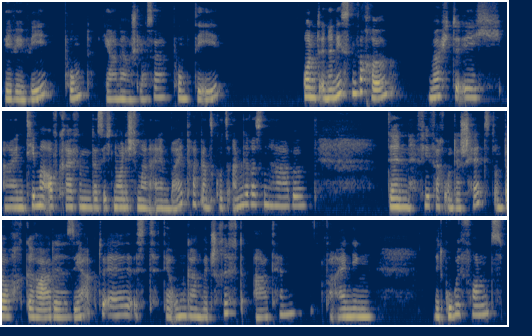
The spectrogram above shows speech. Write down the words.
www.janaschlosser.de. Und in der nächsten Woche möchte ich ein Thema aufgreifen, das ich neulich schon mal in einem Beitrag ganz kurz angerissen habe. Denn vielfach unterschätzt und doch gerade sehr aktuell ist der Umgang mit Schriftarten, vor allen Dingen mit Google Fonts.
